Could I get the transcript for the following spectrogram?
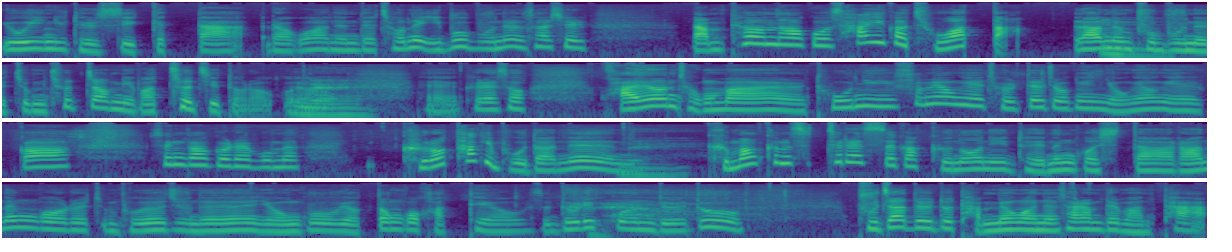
요인이 될 수 있겠다라고 하는데 저는 이 부분은 사실 남편하고 사이가 좋았다. 라는 음. 부분에 좀 초점이 맞춰지더라고요. 네. 네. 그래서 과연 정말 돈이 수명에 절대적인 영향일까 생각을 해보면 그렇다기보다는 네. 그만큼 스트레스가 근원이 되는 것이다라는 거를 좀 보여주는 연구였던 것 같아요. 그래서 누리꾼들도 부자들도 단명하는 사람들 많다.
